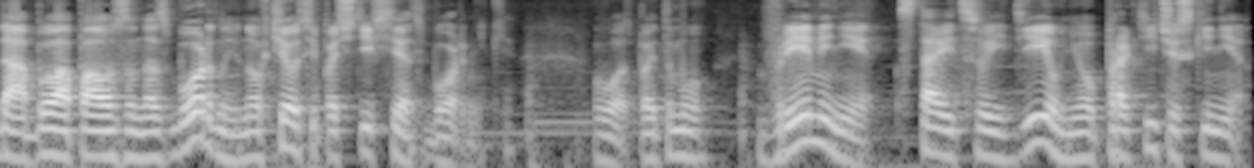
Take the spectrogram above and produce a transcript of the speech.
Да, была пауза на сборной, но в Челси почти все сборники. Вот, поэтому времени ставить свои идеи у него практически нет.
